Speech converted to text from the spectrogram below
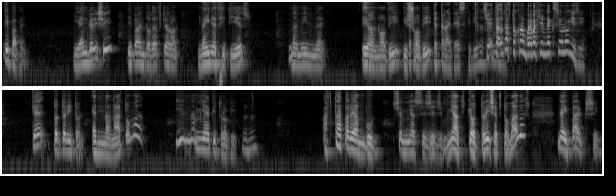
είπαμε, η έγκριση, είπαμε το δεύτερο, να είναι θητείες, να μην είναι αιωνόδη, ισόβη Τετραετές θητείες, ας Και πούμε. τα- ταυτόχρονα μπορεί να υπάρχει και μια αξιολόγηση. και το τρίτο, έναν άτομα ή ένα μια επιτροπή. Μμμ. Αυτά πρέπει να μπουν σε μια συζήτηση, μια, δυο, τρεις εβδομάδες να υπάρξει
